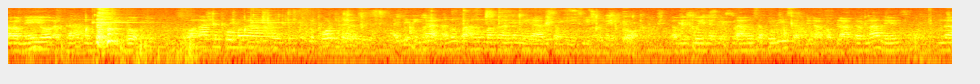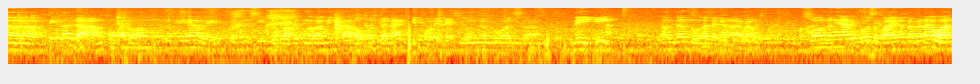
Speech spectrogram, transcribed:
para mayor at lahat ng partido. So ang ating po mga supporters ay tinignan ano pa ang mga nangyayari sa munisipyo na ito. Kami po ay nagreklamo sa pulis at pinapablatter namin na tingnan lang kung ano ang nangyayari sa munisipyo, bakit maraming tao on the night before election, that was uh, May 8, hanggang nung madaling araw. So ang nangyari po sa bayan ng Katanawan,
